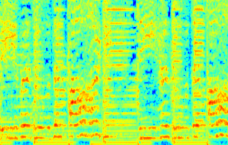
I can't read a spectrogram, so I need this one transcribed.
தேவதூதன் பாடி சிங்கதூதன் பாடி.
